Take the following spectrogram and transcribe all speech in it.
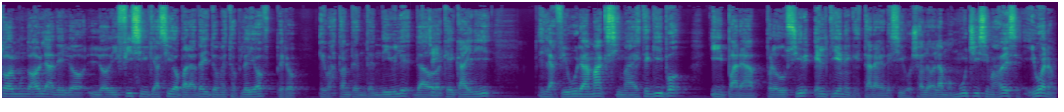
Todo el mundo habla de lo, lo difícil que ha sido para Tatum estos playoffs, pero es bastante entendible, dado Sí. que Kyrie es la figura máxima de este equipo. Y para producir, él tiene que estar agresivo. Ya lo hablamos muchísimas veces. Y bueno,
